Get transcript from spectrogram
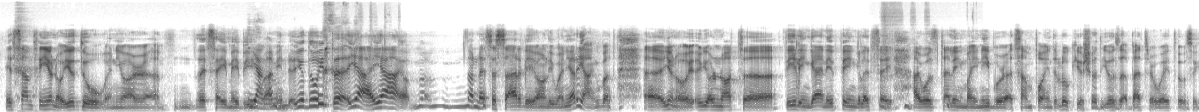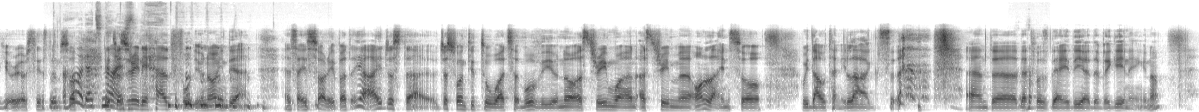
it's something you know you do when you are, uh, let's say maybe young. I mean you do it. Uh, yeah, yeah, not necessarily only when you're young, but uh, you know you're not uh, feeling anything. Let's say I was telling my neighbor at some point, look, you should use a better way to secure your system. So oh, that's nice. it was really helpful, you know, in the end. And say sorry, but yeah, I just uh, just wanted to watch a movie, you know, a stream one, a stream uh, online, so without any lags. and uh, that was the idea at the beginning, you know.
